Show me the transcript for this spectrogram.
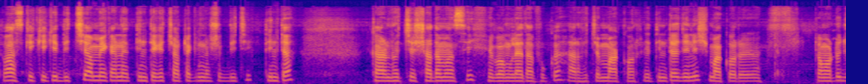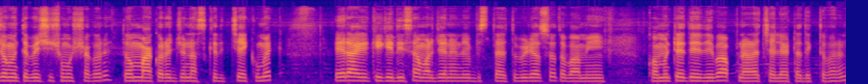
তো আজকে কী কী দিচ্ছি? আমি এখানে তিন থেকে চারটা কীটনাশক দিচ্ছি, তিনটা। কারণ হচ্ছে সাদামাছি এবং লেদা পোকা আর হচ্ছে মাকড়। এই তিনটা জিনিস মাকড়, টমেটো জমিতে বেশি সমস্যা করে। তো মাকড়ের জন্য আজকে দিচ্ছে একুমেক। এর আগে কী কী দিছে আমার চ্যানেলে বিস্তারিত ভিডিও আছে তবে আমি কমেন্টে দিয়ে দিব, আপনারা চাইলে এটা দেখতে পারেন।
